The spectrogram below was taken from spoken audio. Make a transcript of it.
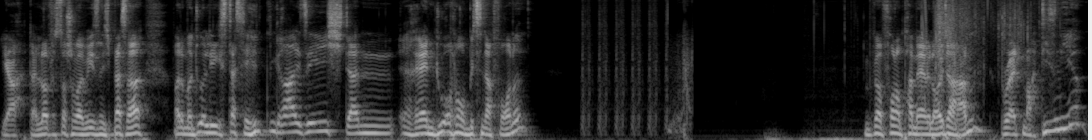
Ja, dann läuft es doch schon mal wesentlich besser. Warte mal, du erledigst das hier hinten gerade, sehe ich. Dann renn du auch noch ein bisschen nach vorne. Damit wir vorne ein paar mehr Leute haben. Brad macht diesen hier.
